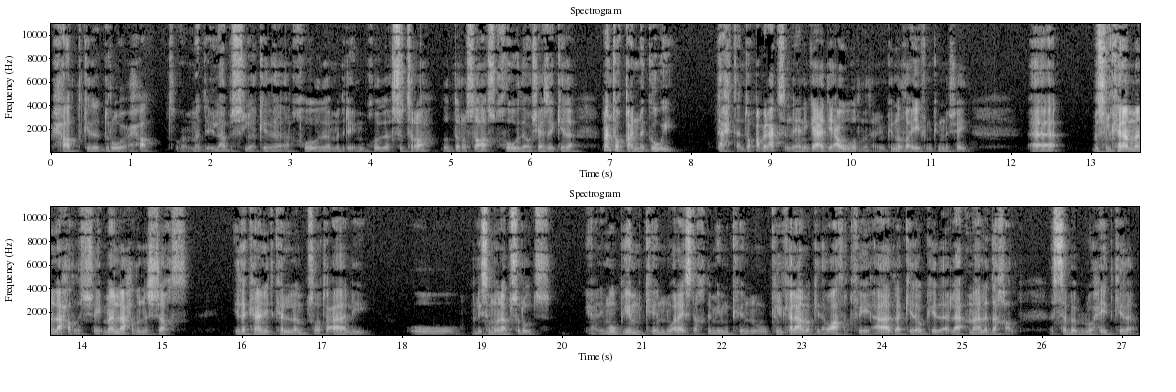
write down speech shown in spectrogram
حاط كذا دروع حاط ما أدري لابس له كذا خوذة ما أدري خوذة سترة ضد الرصاص خوذة واشياء زي كذا. ما نتوقع إنه قوي تحت نتوقع بالعكس إنه يعني قاعد يعوض مثلا يمكن ضعيف يمكن شيء. آه بس في الكلام ما نلاحظ الشيء ما نلاحظ إن الشخص إذا كان يتكلم بصوت عالي واللي يسمونه ابسولوتس يعني مو بيمكن ولا يستخدم يمكن وكل كلامه كذا واثق فيه هذا كذا وكذا لا ما له دخل السبب الوحيد كذا.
